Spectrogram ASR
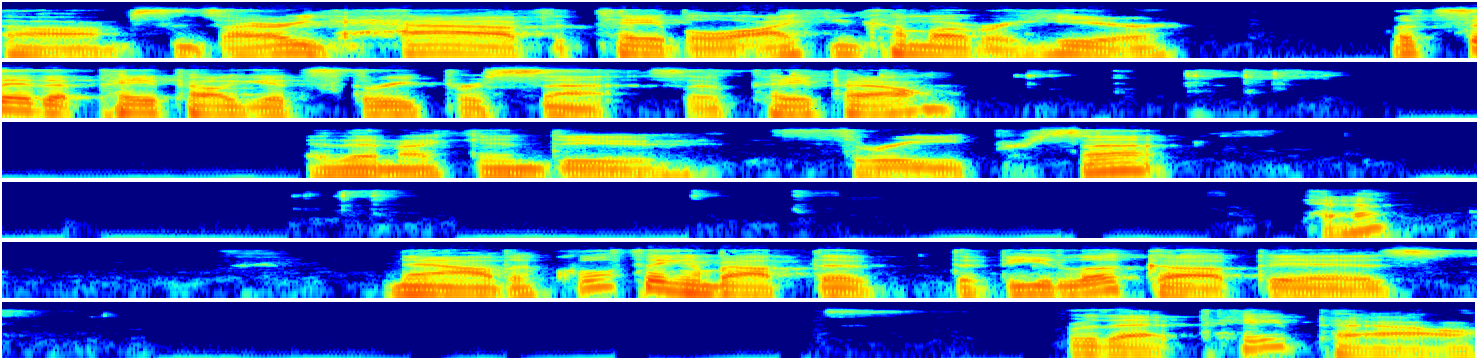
um, since I already have the table, I can come over here. Let's say that PayPal gets 3%. So PayPal, and then I can do 3%. Okay. Now, the cool thing about the, the VLOOKUP is for that PayPal,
